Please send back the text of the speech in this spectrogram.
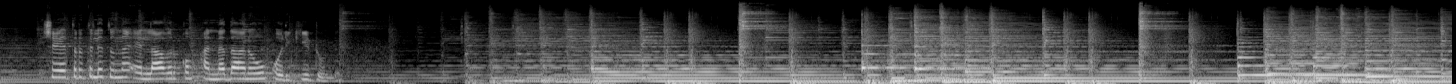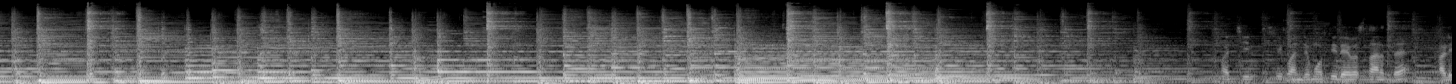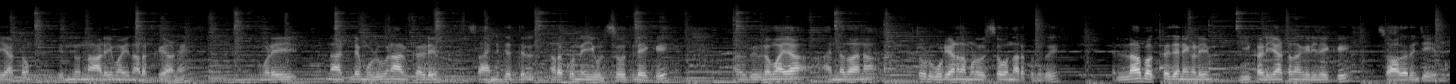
ക്ഷേത്രത്തിലെത്തുന്ന എല്ലാവർക്കും അന്നദാനവും ഒരുക്കിയിട്ടുണ്ട്. ദേവസ്ഥാനത്തെ കളിയാട്ടം ഇന്നും നാളെയുമായി നടക്കുകയാണ്. നമ്മുടെ ഈ നാട്ടിലെ മുഴുവൻ ആൾക്കാരുടെയും സാന്നിധ്യത്തിൽ നടക്കുന്ന ഈ ഉത്സവത്തിലേക്ക് വിപുലമായ അന്നദാനത്തോടു കൂടിയാണ് നമ്മൾ ഉത്സവം നടക്കുന്നത്. എല്ലാ ഭക്തജനങ്ങളെയും ഈ കളിയാട്ട നഗരിയിലേക്ക് സ്വാഗതം ചെയ്യുന്നു.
